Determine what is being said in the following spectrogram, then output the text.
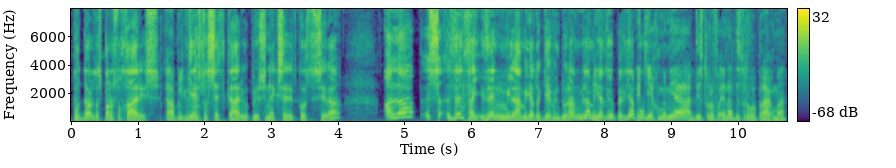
ποντάροντας πάνω στο Χάρη και στο Seth Curry, ο οποίος είναι εξαιρετικός στη σειρά. Αλλά ε, σα- δεν, θα, δεν μιλάμε για τον Kevin Durant, μιλάμε Ε, για δύο παιδιά που. Εκεί έχουμε μια αντίστροφο, ένα αντίστροφο πράγμα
